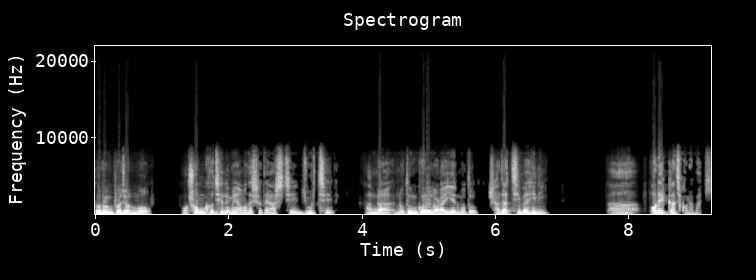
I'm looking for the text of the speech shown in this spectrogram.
তরুণ প্রজন্ম, অসংখ্য ছেলেমেয়ে আমাদের সাথে আসছে, জুড়ছে। আমরা নতুন করে লড়াইয়ের মতো সাজাচ্ছি বাহিনী। অনেক কাজ করা বাকি।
